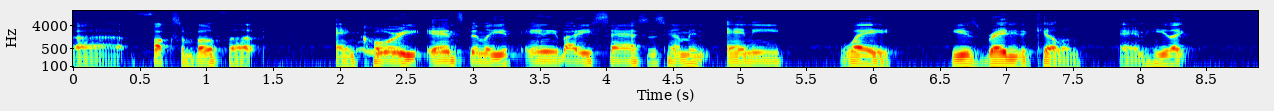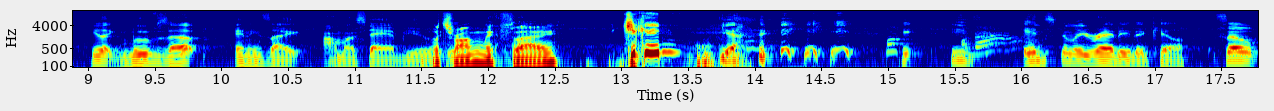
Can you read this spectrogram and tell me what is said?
uh, fucks them both up. And Corey instantly, if anybody sasses him in any way, he is ready to kill him. And he like, he like moves up and he's like, "I'm gonna stab you." What's wrong, McFly? Chicken. Yeah. he, he's instantly ready to kill. So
